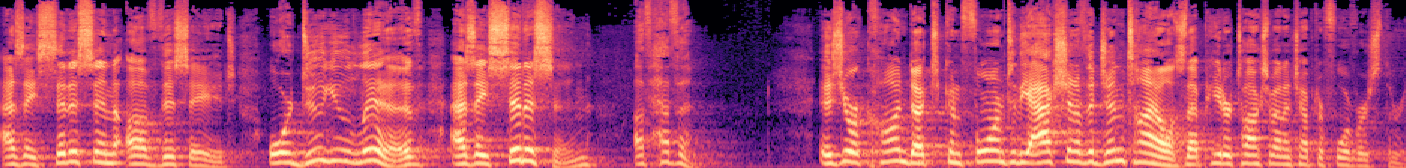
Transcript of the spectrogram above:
as a citizen of this age, or do you live as a citizen of heaven? Is your conduct conformed to the action of the Gentiles that Peter talks about in chapter 4, verse 3?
